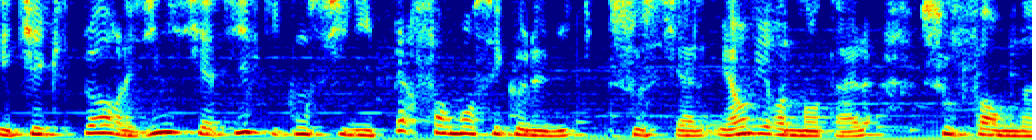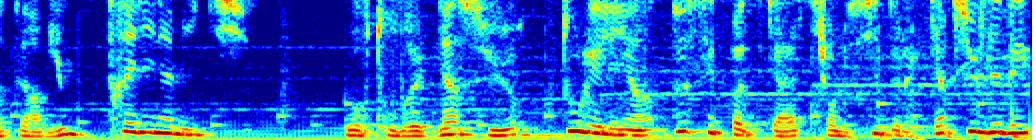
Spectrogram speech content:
et qui explore les initiatives qui concilient performance économique, sociale et environnementale sous forme d'interviews très dynamiques. Vous retrouverez bien sûr tous les liens de ces podcasts sur le site de la Capsule DD.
